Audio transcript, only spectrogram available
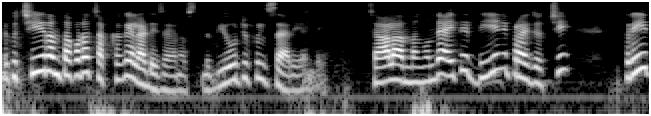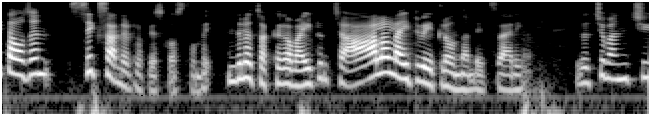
మీకు చీర అంతా కూడా చక్కగా ఇలా డిజైన్ వస్తుంది. బ్యూటిఫుల్ శారీ అండి. చాలా అందంగా ఉంది. అయితే దీని ప్రైజ్ వచ్చి త్రీ థౌజండ్ సిక్స్ హండ్రెడ్ రూపీస్కి వస్తుంది. ఇందులో చక్కగా వైట్ చాలా లైట్ వెయిట్లో ఉందండి ఈ శారీ ఇది వచ్చి మంచి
